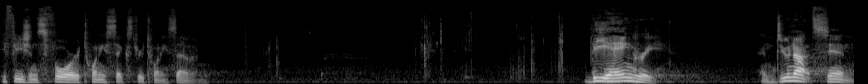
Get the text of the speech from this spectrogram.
Ephesians 4 26 through 27. Be angry and do not sin.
